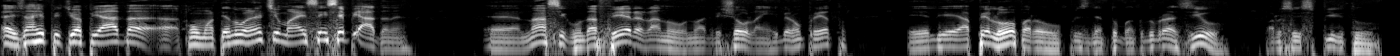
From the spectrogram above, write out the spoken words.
É, já repetiu a piada ah, com um atenuante, mas sem ser piada, né? É, na segunda-feira, lá no, no AgriShow, lá em Ribeirão Preto, ele apelou para o presidente do Banco do Brasil, para o seu espírito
